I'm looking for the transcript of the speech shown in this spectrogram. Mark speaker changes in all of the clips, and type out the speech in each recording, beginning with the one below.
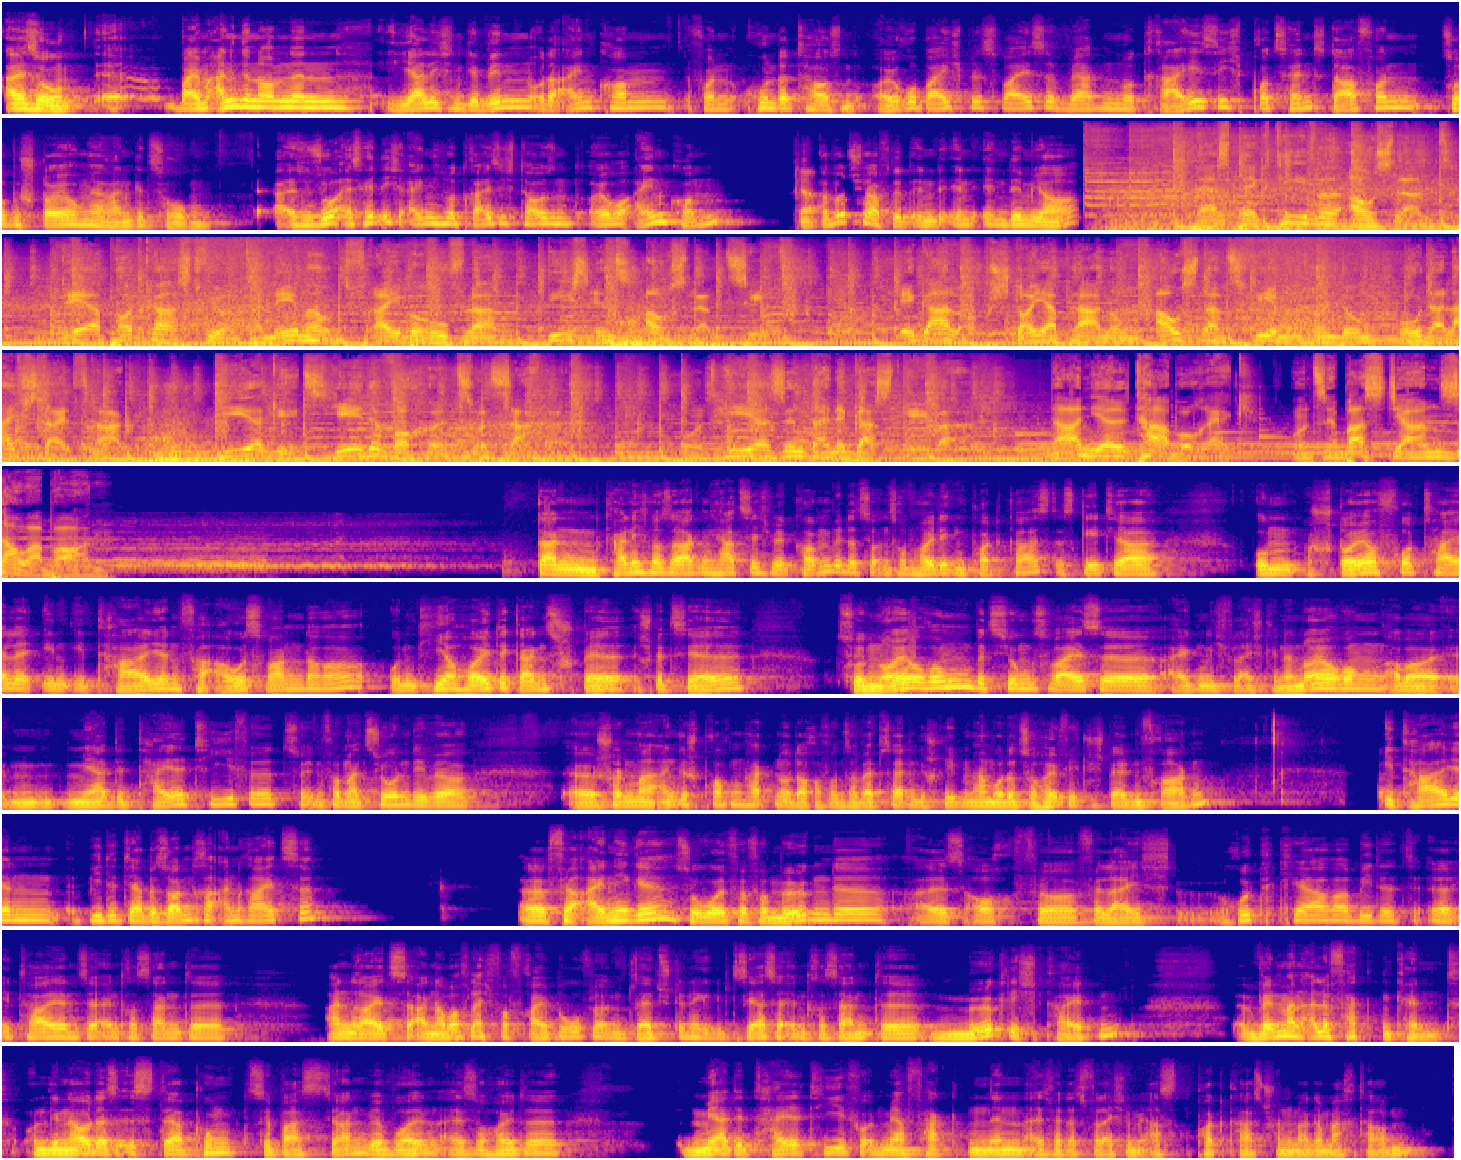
Speaker 1: Also, äh, beim angenommenen jährlichen Gewinn oder Einkommen von 100.000 Euro beispielsweise werden nur 30 Prozent davon zur Besteuerung herangezogen. Also so, als hätte ich eigentlich nur 30.000 Euro Einkommen ja. erwirtschaftet in, in, in dem Jahr.
Speaker 2: Perspektive Ausland. Der Podcast für Unternehmer und Freiberufler, die es ins Ausland zieht. Egal ob Steuerplanung, Auslandsfirmengründung oder Lifestyle-Fragen. Hier geht's jede Woche zur Sache. Und hier sind deine Gastgeber, Daniel Taborek und Sebastian Sauerborn.
Speaker 1: Dann kann ich nur sagen, herzlich willkommen wieder zu unserem heutigen Podcast. Es geht ja um Steuervorteile in Italien für Auswanderer und hier heute ganz spe speziell zur Neuerung, beziehungsweise eigentlich vielleicht keine Neuerung, aber mehr Detailtiefe zur Informationen, die wir schon mal angesprochen hatten oder auch auf unserer Webseite geschrieben haben oder zu häufig gestellten Fragen. Italien bietet ja besondere Anreize äh, für einige, sowohl für Vermögende als auch für vielleicht Rückkehrer bietet äh, Italien sehr interessante Anreize an. Aber vielleicht für Freiberufler und Selbstständige gibt es sehr, sehr interessante Möglichkeiten, wenn man alle Fakten kennt. Und genau das ist der Punkt, Sebastian. Wir wollen also heute mehr Detailtiefe und mehr Fakten nennen, als wir das vielleicht im ersten Podcast schon mal gemacht haben.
